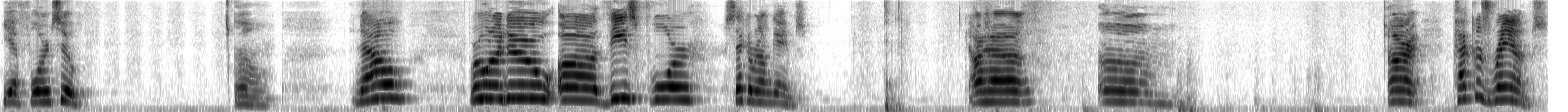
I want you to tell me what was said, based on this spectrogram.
yeah, four and two. Um now we're gonna do uh these four second round games. I have um all right Packers Rams.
